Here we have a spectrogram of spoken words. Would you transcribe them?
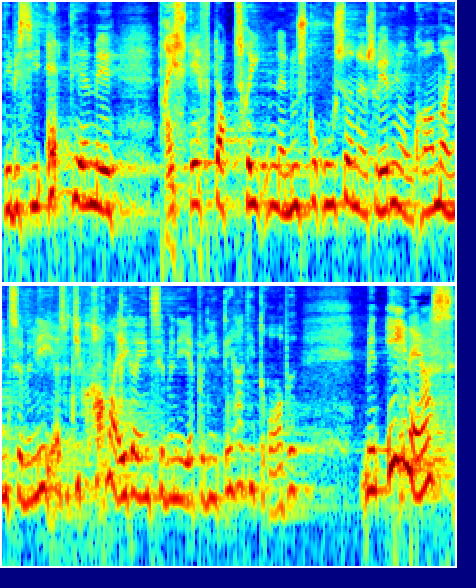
Det vil sige alt det her med Brezhnev-doktrinen, at nu skulle russerne og Sovjetunionen komme og intervenere. Altså, de kommer ikke at intervenere, fordi det har de droppet. Men en af os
